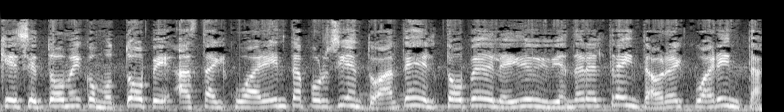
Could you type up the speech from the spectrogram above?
que se tome como tope hasta el 40%. Antes el tope de ley de vivienda era el 30, ahora el 40.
